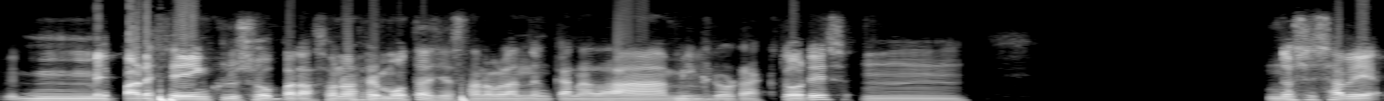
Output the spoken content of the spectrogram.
Me parece incluso para zonas remotas, ya están hablando en Canadá, microreactores. Mm, no se sabe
